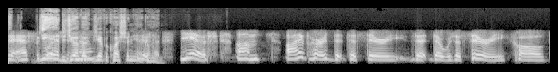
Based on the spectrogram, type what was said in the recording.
me to ask the yeah, question did you have a now? did you have a question? Yeah, go ahead. Yes. Um, I've heard that the theory that there was a theory called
